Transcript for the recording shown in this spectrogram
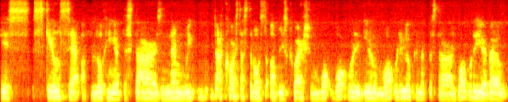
this skill set of looking at the stars. And then we, of course, that's the most obvious question. What, what were they doing? What were they looking at the stars? What were they about?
